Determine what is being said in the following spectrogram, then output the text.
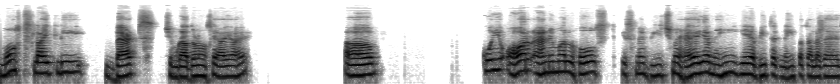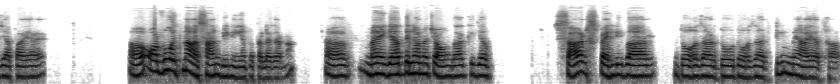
मोस्ट लाइकली बैट्स चिमगादड़ों से आया है। आ, कोई और एनिमल होस्ट इसमें बीच में है या नहीं ये अभी तक नहीं पता लगाया जा पाया है। और वो इतना आसान भी नहीं है पता लगाना। मैं याद दिलाना चाहूँगा कि जब सार्स पहली बार 2002-2003 में आया था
